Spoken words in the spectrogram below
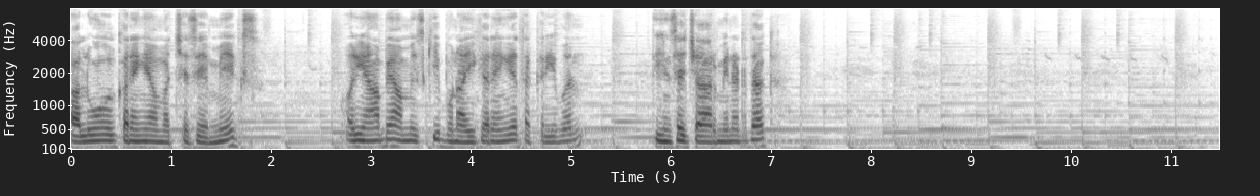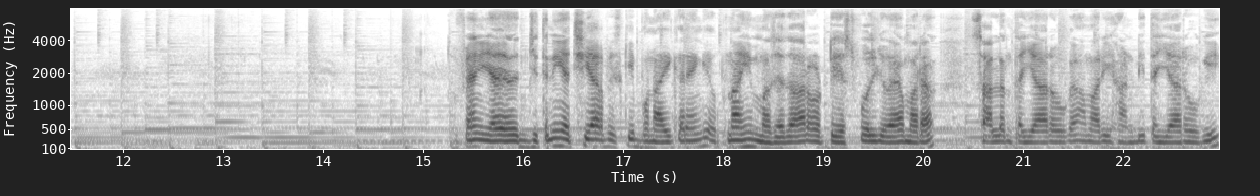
आलूओं को करेंगे हम अच्छे से मिक्स और यहाँ पे हम इसकी बुनाई करेंगे तकरीबन तीन से चार मिनट तक। तो फ्रेंड जितनी अच्छी आप इसकी बुनाई करेंगे, उतना ही मज़ेदार और टेस्टफुल जो है हमारा सालन तैयार होगा, हमारी हांडी तैयार होगी।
